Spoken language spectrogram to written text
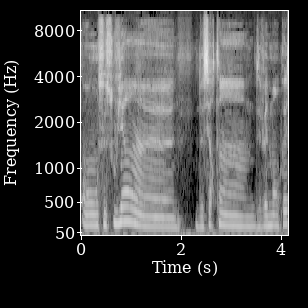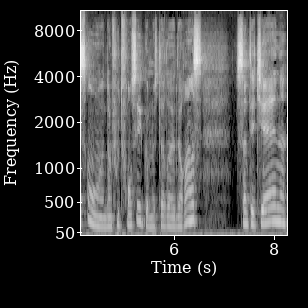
on se souvient euh, de certains événements récents dans le foot français, comme le stade de Reims, Saint-Étienne,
